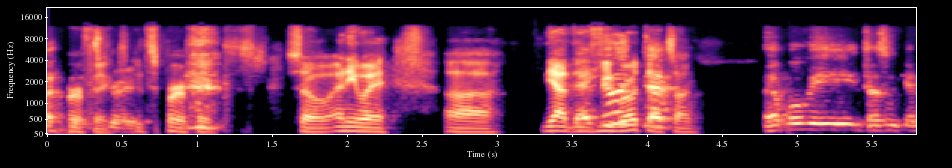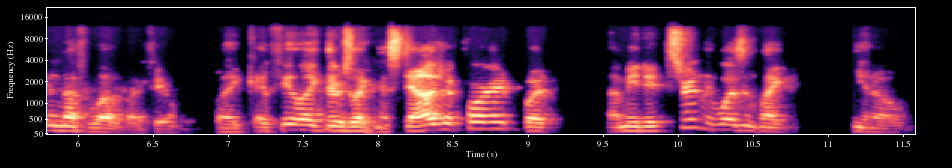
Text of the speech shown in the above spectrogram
Perfect. It's perfect. So anyway, uh, yeah, that he feel like wrote that that- song. That movie doesn't get enough love. I feel like I feel like there's like nostalgia for it, but I mean, it certainly wasn't like you know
